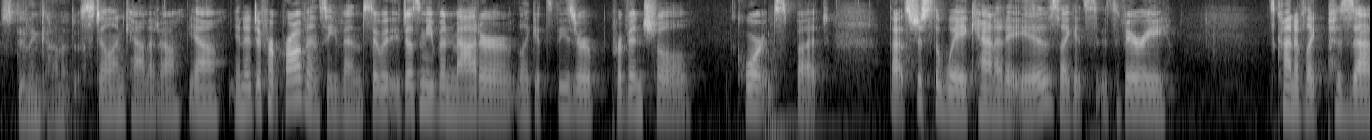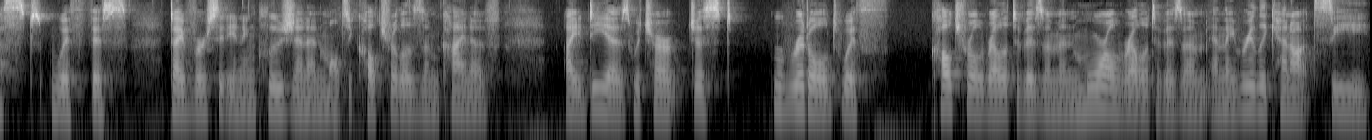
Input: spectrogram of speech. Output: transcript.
Still in Canada. Still in Canada, yeah, in a different province even. So it, it doesn't even matter. Like it's these are provincial courts, but that's just the way Canada is. Like it's it's very, it's kind of like possessed with this diversity and inclusion and multiculturalism kind of ideas, which are just riddled with cultural relativism and moral relativism, and they really cannot see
